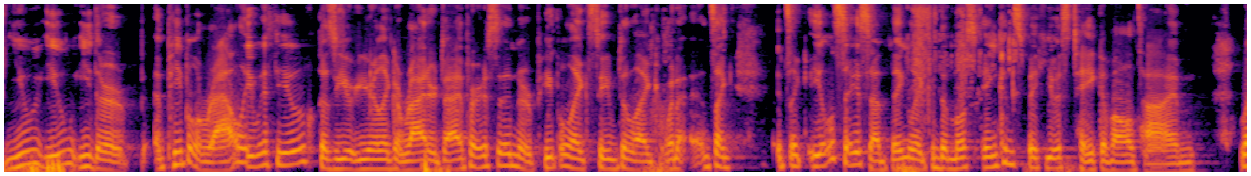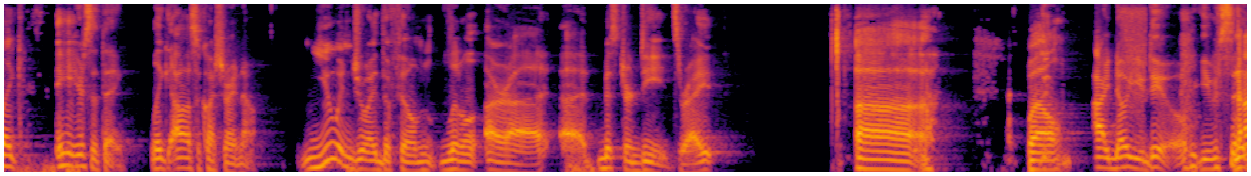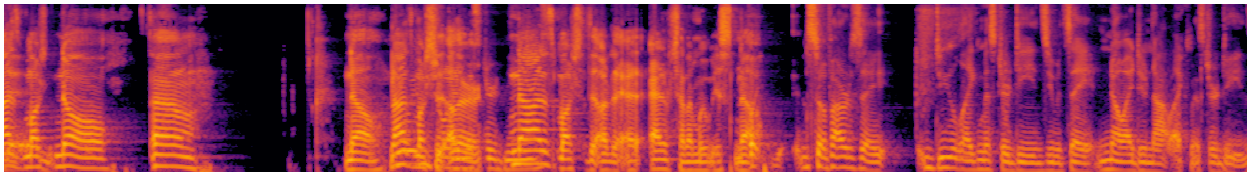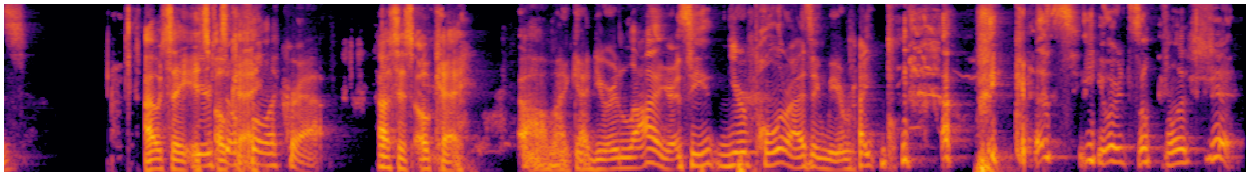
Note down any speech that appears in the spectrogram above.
you, you either uh, people rally with you because you're you're like a ride or die person, or people like seem to like when it's like it's like you'll say something like the most inconspicuous take of all time. Like here's the thing. Like I'll ask a question right now. You enjoyed the film Little or uh, uh, Mr. Deeds, right? Uh, well, I know you do. You've said not as much. No, um, no, not You as much as the other. Not as much as the other Adam Sandler movies. No. But, so if I were to say, "Do you like Mr. Deeds?" You would say, "No, I do not like Mr. Deeds." I would say it's You're okay. so full of crap. I would say it's okay. Oh my god, you're lying. See, you're polarizing me right now because you are so full of shit.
